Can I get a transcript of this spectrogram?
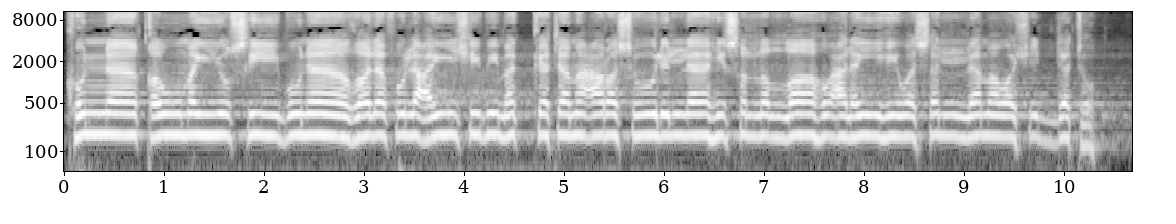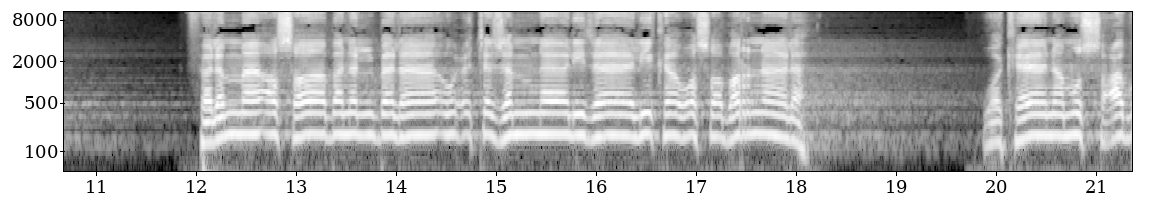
كنا قوما يصيبنا ظلف العيش بمكة مع رسول الله صلى الله عليه وسلم وشدته. فلما أصابنا البلاء اعتزمنا لذلك وصبرنا له وكان مصعب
